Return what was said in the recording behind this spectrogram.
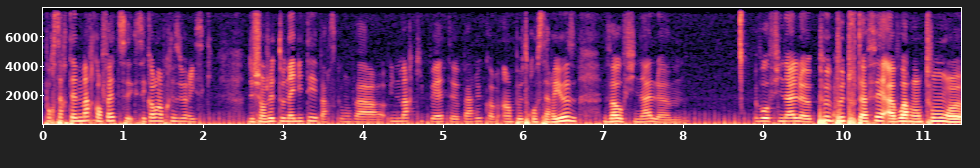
pour certaines marques, en fait, c'est comme un prise de risque de changer de tonalité parce qu'on va une marque qui peut être parue comme un peu trop sérieuse va au final euh, va au final euh, peut, peut tout à fait avoir un ton euh,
